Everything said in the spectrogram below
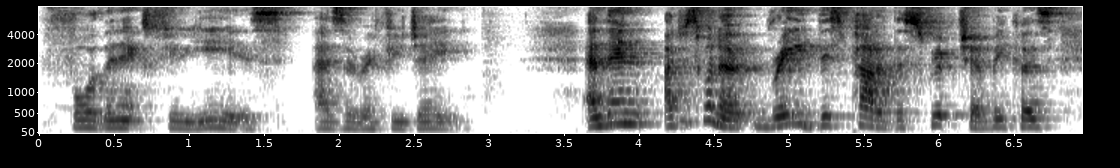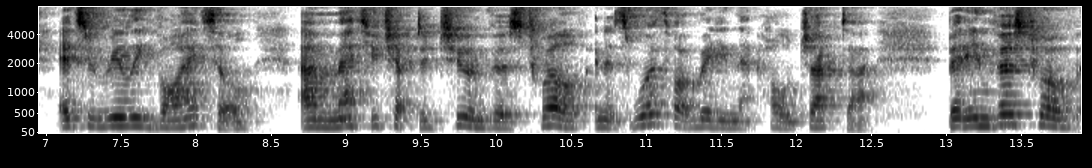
for the next few years as a refugee. And then I just want to read this part of the scripture because it's really vital. Um, Matthew chapter 2 and verse 12, and it's worthwhile reading that whole chapter. But in verse 12,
